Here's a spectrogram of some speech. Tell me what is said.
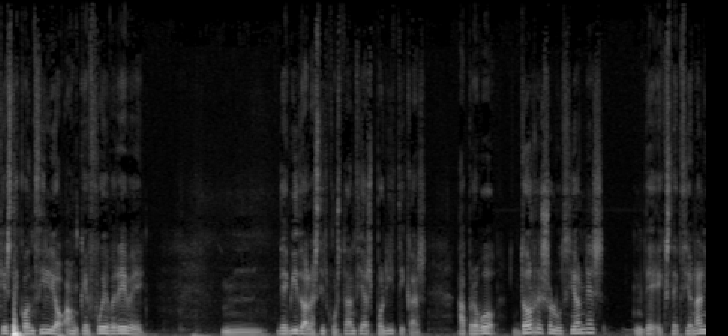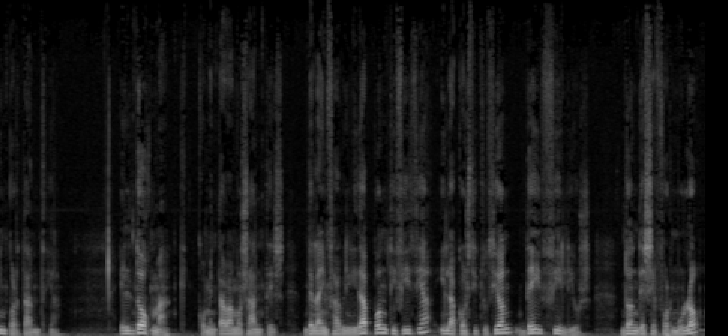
que este concilio, aunque fue breve mm, debido a las circunstancias políticas, aprobó dos resoluciones de excepcional importancia. El dogma, que comentábamos antes, de la infabilidad pontificia y la constitución Dei Filius, donde se formuló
